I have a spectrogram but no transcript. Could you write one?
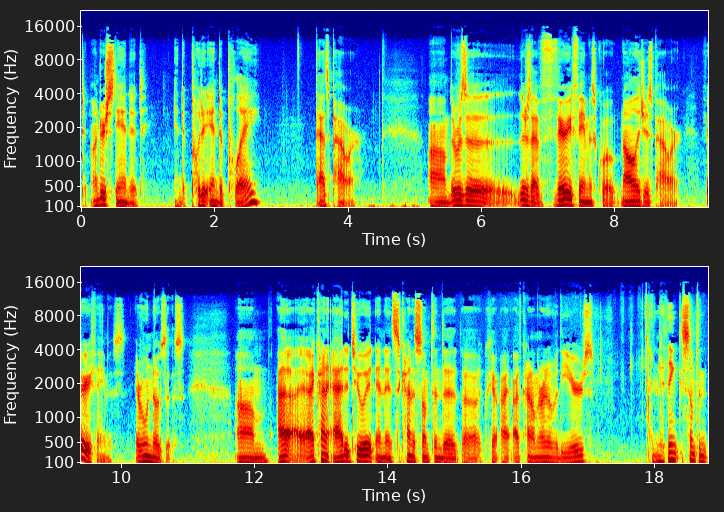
to understand it, and to put it into play, that's power. Um, there was a there's a very famous quote: "Knowledge is power." Very famous. Everyone knows this. Um, I I kind of added to it, and it's kind of something that uh, I, I've kind of learned over the years. And I think something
